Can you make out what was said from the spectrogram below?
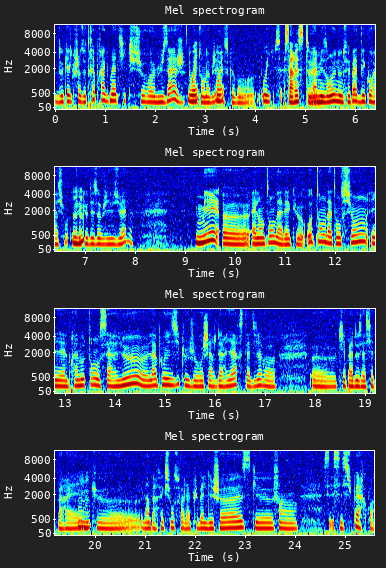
de quelque chose de très pragmatique sur euh, l'usage Ouais, de ton objet, ouais. parce que bon, Oui, ça, ça reste. la euh, maison 1 ne fait pas de décoration, ne Mhm. fait que des objets usuels. Mais euh, elles entendent avec euh, autant d'attention et elles prennent autant au sérieux euh, la poésie que je recherche derrière, c'est-à-dire euh, euh, qu'il n'y ait pas deux assiettes pareilles, Mhm. que euh, l'imperfection soit la plus belle des choses, que, enfin, c'est super quoi.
